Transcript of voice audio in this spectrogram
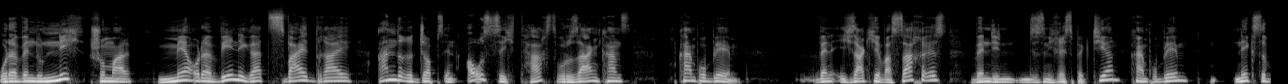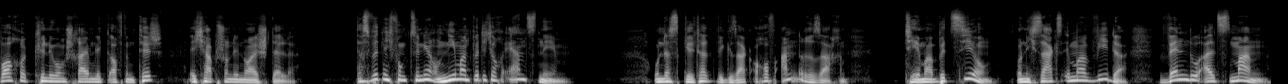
Oder wenn du nicht schon mal mehr oder weniger zwei, drei andere Jobs in Aussicht hast, wo du sagen kannst, kein Problem. Wenn ich sage hier, was Sache ist, wenn die das nicht respektieren, kein Problem. Nächste Woche Kündigungsschreiben liegt auf dem Tisch, ich habe schon die neue Stelle. Das wird nicht funktionieren und niemand wird dich auch ernst nehmen. Und das gilt halt, wie gesagt, auch auf andere Sachen. Thema Beziehung. Und ich sage es immer wieder, wenn du als Mann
